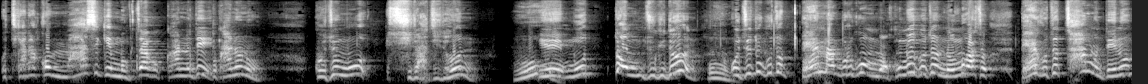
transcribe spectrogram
어떻게 하나 꼭 맛있게 먹자고 하는데 북한은 그저 뭐 시라지든 오. 예뭐 똥죽이든 어쨌든 그저 배만 부르고 먹으면 그저 넘어가서 배 그저 차면 되는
